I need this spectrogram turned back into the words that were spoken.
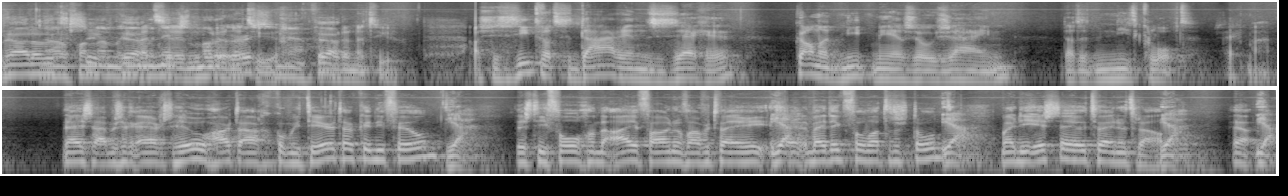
ja, dat nou, ik van, gezien. ja. met uh, Moeder. Natuur. Ja. Van Moeder Natuur. Als je ziet wat ze daarin zeggen, kan het niet meer zo zijn dat het niet klopt, zeg maar. Nee, ze hebben zich ergens heel hard aan gecommitteerd, ook in die film. Ja. Dus die volgende iPhone of over twee, Ja. weet ik veel wat er stond. Ja. Maar die is CO2-neutraal. Ja. Ja.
